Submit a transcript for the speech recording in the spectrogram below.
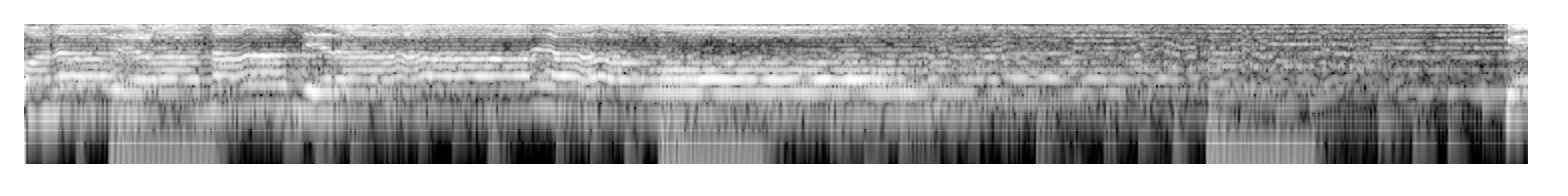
મારા વેળાના દેરાયા કે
